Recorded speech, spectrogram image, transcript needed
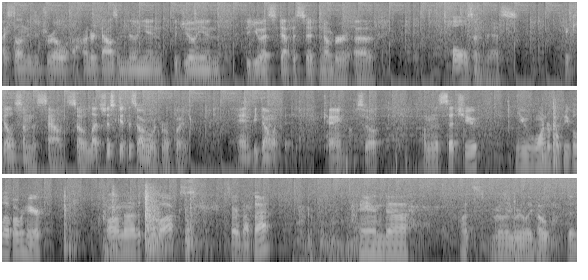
I still need to drill a hundred thousand million bajillion the US deficit number of holes in this to kill some of the sounds. So let's just get this over with real quick and be done with it. Okay, so I'm gonna set you, you wonderful people up over here on uh, the toolbox. Sorry about that. And uh, let's really, really hope that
